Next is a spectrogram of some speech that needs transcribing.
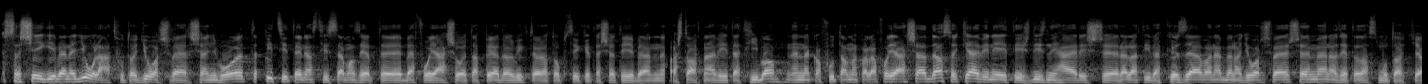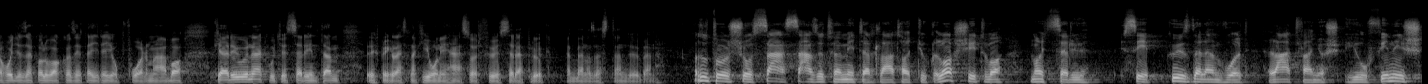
Összességében egy jól átfutott gyors verseny volt. Picit én azt hiszem azért befolyásolta például Viktor a Top Secret esetében a startnál vétett hiba ennek a futamnak a lefolyását, de az, hogy Kelvin Ét és Disney Hire is relatíve közel van ebben a gyors versenyben, azért az azt mutatja, hogy ezek a lovak azért egyre jobb formába kerülnek, úgyhogy szerintem ők még lesznek jó néhányszor főszereplők ebben az esztendőben. Az utolsó 100-150 métert láthatjuk lassítva, nagyszerű, szép küzdelem volt, látványos, jó finish.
